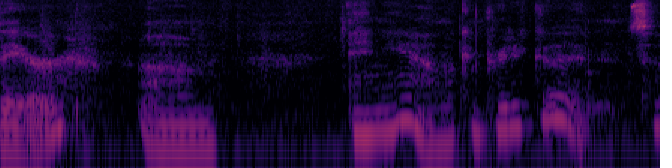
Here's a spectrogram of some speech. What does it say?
there. Um, and yeah, looking pretty good. So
